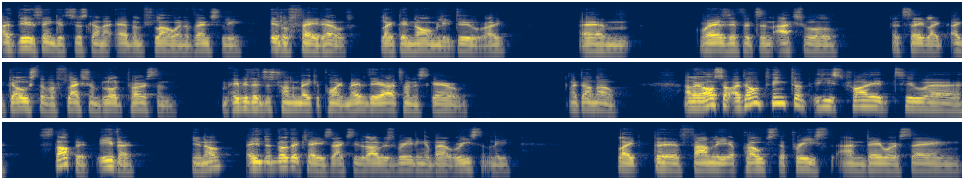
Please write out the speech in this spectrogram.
I do think it's just going to ebb and flow and eventually it'll fade out like they normally do, right? Um, whereas if it's an actual, let's say, like a ghost of a flesh and blood person, maybe they're just trying to make a point. Maybe they are trying to scare him. I don't know. And I also, I don't think that he's tried to uh, stop it either. You know, in another case actually that I was reading about recently, like the family approached the priest and they were saying,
